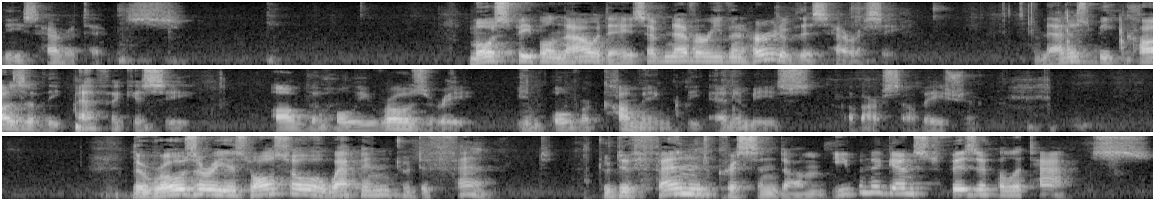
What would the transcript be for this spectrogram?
these heretics. Most people nowadays have never even heard of this heresy, and that is because of the efficacy of the Holy Rosary in overcoming the enemies of our salvation. The Rosary is also a weapon to defend, to defend Christendom even against physical attacks.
